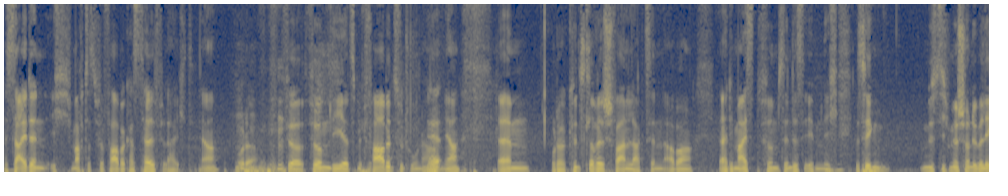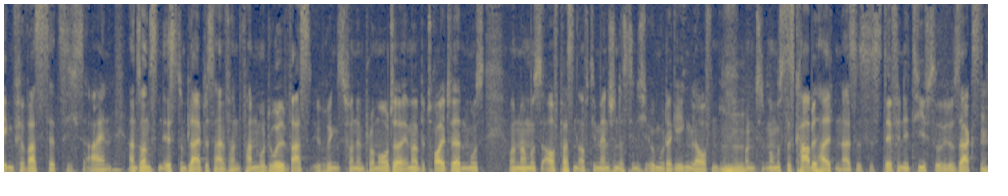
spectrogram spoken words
Es sei denn, ich mache das für Faber-Castell vielleicht, ja, oder mhm. für Firmen, die jetzt mit Farbe zu tun haben, ja, ja? Ähm, oder künstlerisch veranlagt sind, aber äh, die meisten Firmen sind es eben nicht. Deswegen müsste ich mir schon überlegen, für was setze ich es ein. Ansonsten ist und bleibt es einfach ein Fun-Modul, was übrigens von dem Promoter immer betreut werden muss und man muss aufpassen auf die Menschen, dass die nicht irgendwo dagegen laufen mhm. und man muss das Kabel halten. Also es ist definitiv, so wie du sagst, mhm.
